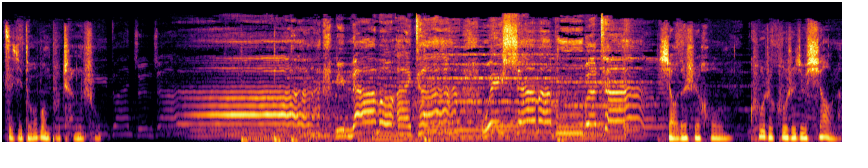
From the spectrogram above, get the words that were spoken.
自己多么不成熟。你那么爱他，为什么不把他？小的时候哭着哭着就笑了，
